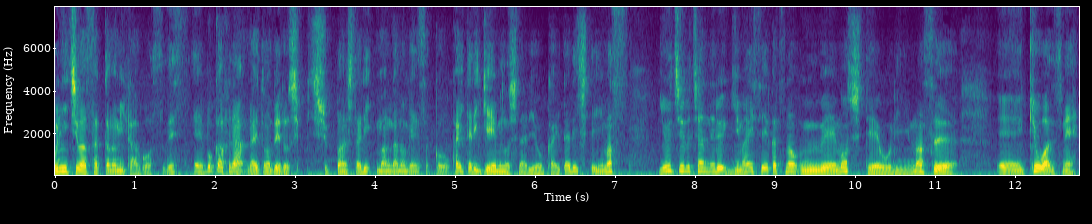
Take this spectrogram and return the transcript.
こんにちは作家の三河ゴーストです、えー僕は普段ライトノベルを執筆出版したり漫画の原作を書いたりゲームのシナリオを書いたりしています。YouTube チャンネル「義妹生活」の運営もしております、えー今日はですね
